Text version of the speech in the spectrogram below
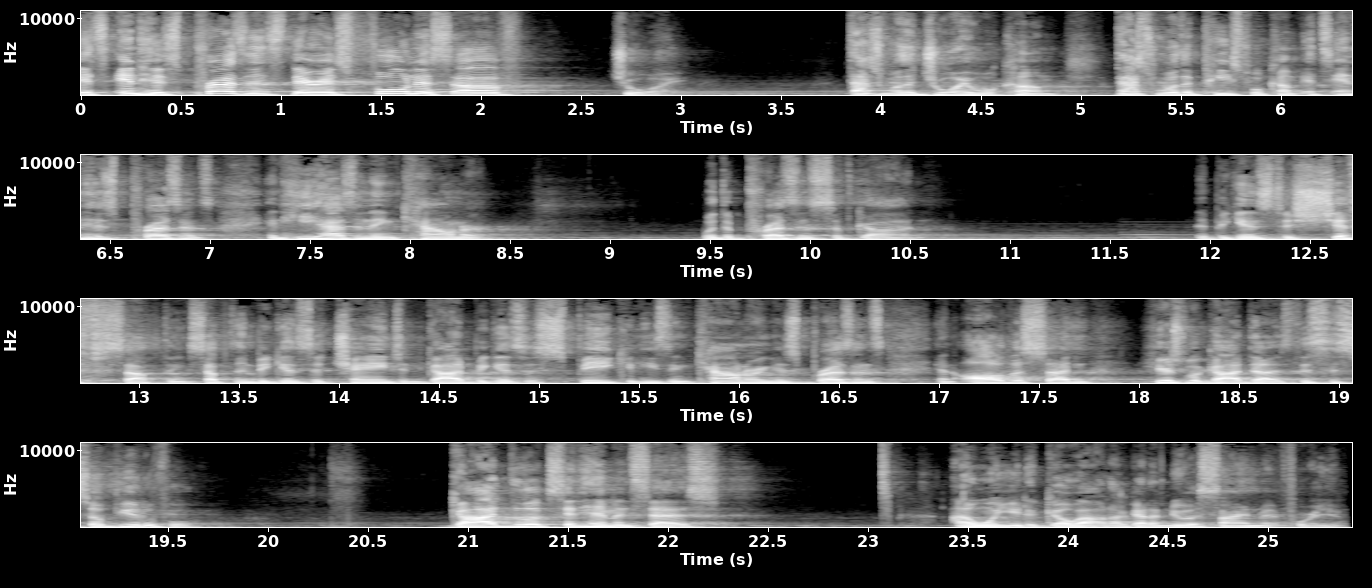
It's in his presence there is fullness of joy. That's where the joy will come. That's where the peace will come. It's in his presence, and he has an encounter with the presence of God. It begins to shift something. Something begins to change, and God begins to speak, and he's encountering his presence. And all of a sudden, here's what God does. This is so beautiful. God looks at him and says, I want you to go out. I've got a new assignment for you.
